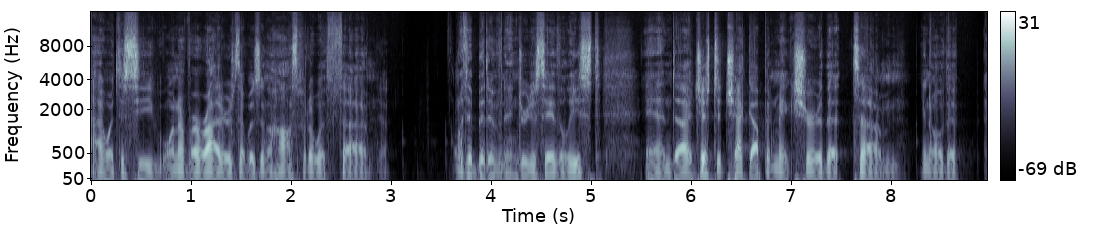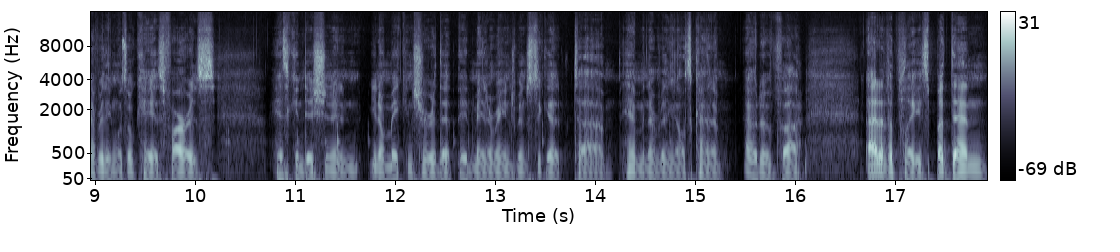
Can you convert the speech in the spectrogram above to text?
I went to see one of our riders that was in the hospital with. Uh, Yep. With a bit of an injury, to say the least, and uh, just to check up and make sure that um, you know that everything was okay as far as his condition and you know making sure that they'd made arrangements to get uh, him and everything else kind of out of uh, out of the place. But then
